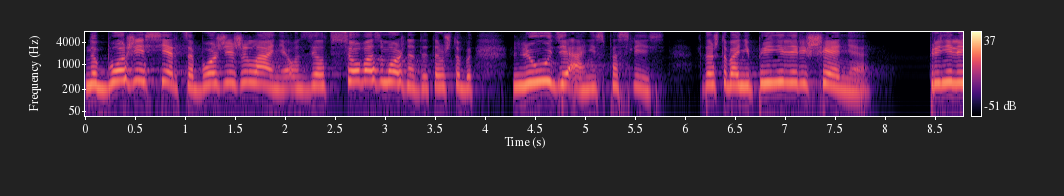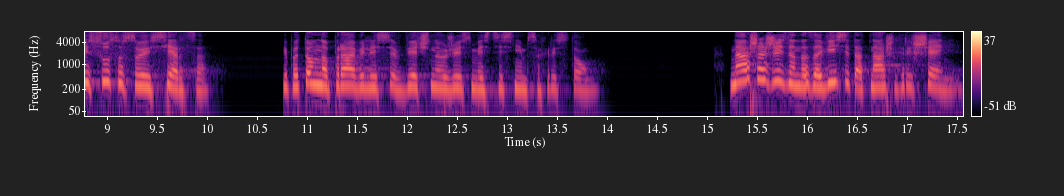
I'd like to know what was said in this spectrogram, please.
Но Божье сердце, Божье желание, Он сделал все возможное для того, чтобы люди, они спаслись. Для того, чтобы они приняли решение, приняли Иисуса в свое сердце и потом направились в вечную жизнь вместе с Ним, со Христом. Наша жизнь, она зависит от наших решений.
